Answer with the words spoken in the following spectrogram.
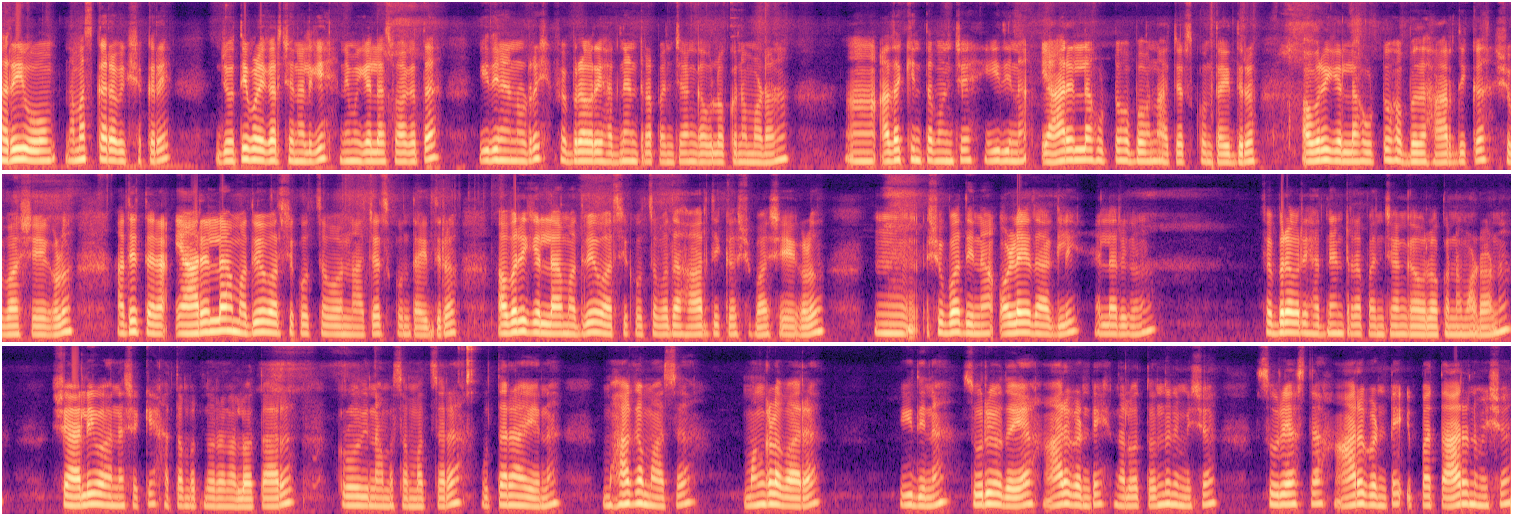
ಹರಿ ಓಂ. ನಮಸ್ಕಾರ ವೀಕ್ಷಕರೇ. ಜ್ಯೋತಿ ಬಳಿಗಾರ್ ಚಾನಲ್ಗೆ ನಿಮಗೆಲ್ಲ ಸ್ವಾಗತ. ಈ ದಿನ ನೋಡ್ರಿ, ಫೆಬ್ರವರಿ ಹದಿನೆಂಟರ ಪಂಚಾಂಗ ಅವಲೋಕನ ಮಾಡೋಣ. ಅದಕ್ಕಿಂತ ಮುಂಚೆ ಈ ದಿನ ಯಾರೆಲ್ಲ ಹುಟ್ಟುಹಬ್ಬವನ್ನು ಆಚರಿಸ್ಕೊತಾ ಇದ್ದೀರೋ ಅವರಿಗೆಲ್ಲ ಹುಟ್ಟುಹಬ್ಬದ ಹಾರ್ದಿಕ ಶುಭಾಶಯಗಳು. ಅದೇ ಥರ ಯಾರೆಲ್ಲ ಮದುವೆ ವಾರ್ಷಿಕೋತ್ಸವವನ್ನು ಆಚರಿಸ್ಕೊತಾ ಇದ್ದೀರೋ ಅವರಿಗೆಲ್ಲ ಮದುವೆ ವಾರ್ಷಿಕೋತ್ಸವದ ಹಾರ್ದಿಕ ಶುಭಾಶಯಗಳು. ಶುಭ ದಿನ ಒಳ್ಳೆಯದಾಗಲಿ ಎಲ್ಲರಿಗೂ. ಫೆಬ್ರವರಿ ಹದಿನೆಂಟರ ಪಂಚಾಂಗ ಅವಲೋಕನ ಮಾಡೋಣ. ಶಾಲಿವಾಹನ ಶಕೆ ಹತ್ತೊಂಬತ್ತು ನೂರ ನಲವತ್ತಾರು ಕ್ರೋಧಿನಾಮ ಸಂವತ್ಸರ, ಉತ್ತರಾಯಣ ಮಾಘ ಮಾಸ ಮಂಗಳವಾರ, ಈ ದಿನ ಸೂರ್ಯೋದಯ ಆರು ಗಂಟೆ ನಲವತ್ತೊಂದು ನಿಮಿಷ, ಸೂರ್ಯಾಸ್ತ ಆರು ಗಂಟೆ ಇಪ್ಪತ್ತಾರು ನಿಮಿಷ,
